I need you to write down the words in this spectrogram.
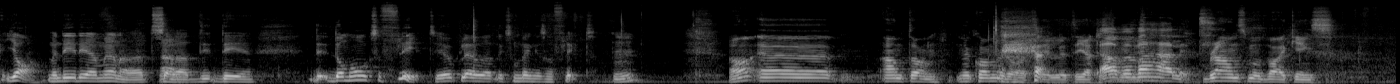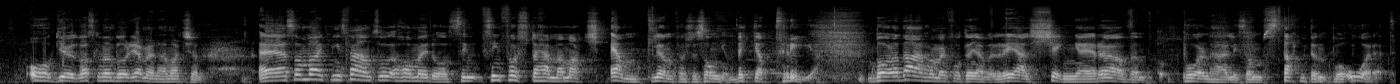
ja. men det är det jag menar. Att, så här, Ja. det, det, det, de har också flyt. Jag upplever att liksom Bengals har flyt. Ja, eh, Anton, nu kommer vi då till, till hjärtat. Ja men vad härligt. Browns mot Vikings. Åh gud, var ska man börja med den här matchen? Eh, som Vikings-fan så har man ju då sin, sin första hemmamatch äntligen för säsongen, vecka tre. Bara där har man ju fått en jävla rejäl känga i röven på den här liksom starten på året.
